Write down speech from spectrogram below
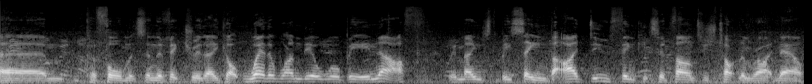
um, performance and the victory they got. Whether one deal will be enough remains to be seen, but I do think it's advantage Tottenham right now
